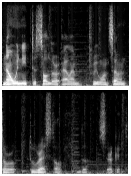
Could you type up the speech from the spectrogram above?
Now we need to solder LM317 to, to rest of the circuit.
